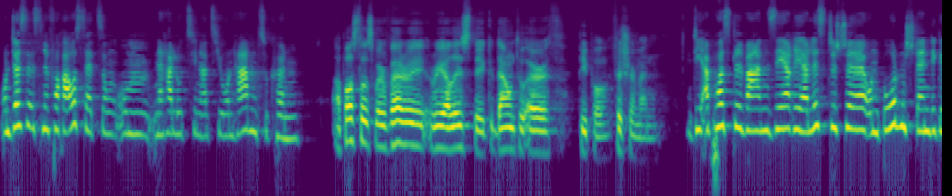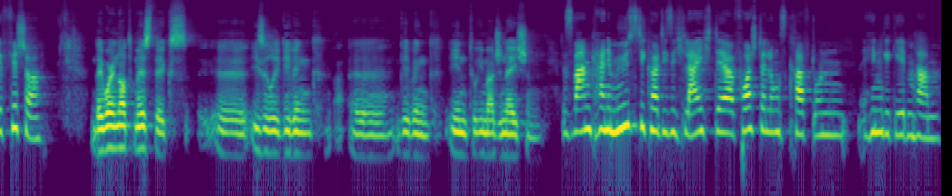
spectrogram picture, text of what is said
Und das ist eine Voraussetzung, um eine Halluzination haben zu können. Apostles were very realistic, down-to-earth people, fishermen. Die Apostel waren sehr realistische und bodenständige Fischer. They were not mystics, uh, easily giving, uh, giving in to imagination. Das waren keine Mystiker, die sich leicht der Vorstellungskraft und hingegeben haben.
